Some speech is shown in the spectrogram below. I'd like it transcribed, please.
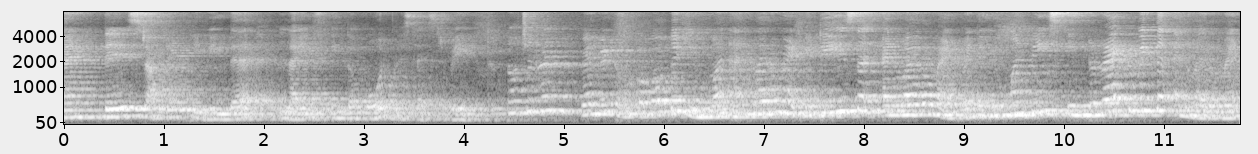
and they started living their life in the more precise way. Now children, when we talk about the human environment, it is the environment when the human beings interact with the environment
